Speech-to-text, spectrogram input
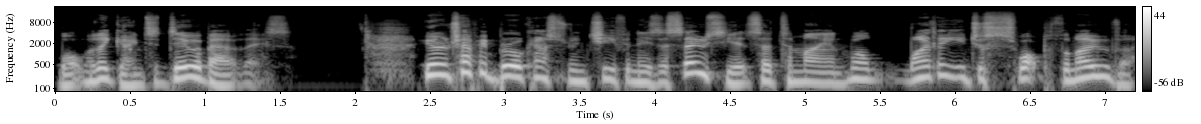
What were they going to do about this? Your intrepid broadcaster in chief and his associate said to Maian, Well, why don't you just swap them over?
